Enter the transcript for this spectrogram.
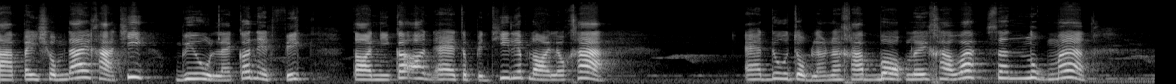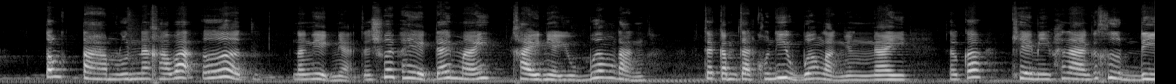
ตามไปชมได้ค่ะที่วิวและก็ Netflix ตอนนี้ก็ออนแอร์จะเป็นที่เรียบร้อยแล้วค่ะ แอดดูจบแล้วนะคะ บอกเลยค่ะว่าสนุกมาก ต้องตามลุ้นนะคะว่า เออนางเอกเนี่ยจะช่วยพระเอกได้ไหม ใครเนี่ยอยู่เบื้องหลัง จะกำจัดคนที่อยู่เบื้องหลังยังไง แล้วก็เคมีพนางก็คือดี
